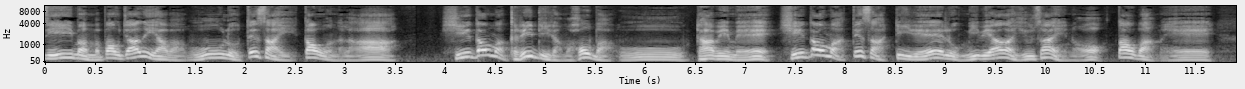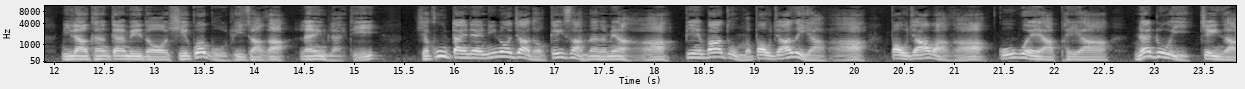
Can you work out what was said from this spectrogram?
စီမှမပေါက်ကြားစေရပါဘူးလို့တစ္ဆာကြီးတောက်ဝင်သလား ရေတောက်မှဂရိတီတာမဟုတ်ပါဘူးဒါပေမဲ့ရေတောက်မှတစ္ဆာတီတယ်လို့မိဖုရားကယူဆရင်တော့တောက်ပါမယ်နီလာခန်းကမ်းပေးသောရေကွက်ကိုလီဇာကလမ်းယူလိုက်သည်ယခုတိုင်တိုင်နီးနောကြသောကိစ္စမှန်သမျှဟာပြင်ပသို့မပေါက်ကြားစေရပါပေါက်ကြားပါကကိုးွယ်ရာဖျားနတ်တို့၏ကျိန်စာ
